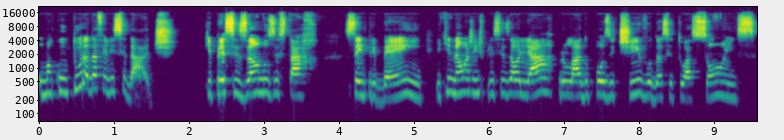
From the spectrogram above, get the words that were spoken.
uma cultura da felicidade, que precisamos estar sempre bem e que não a gente precisa olhar para o lado positivo das situações.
